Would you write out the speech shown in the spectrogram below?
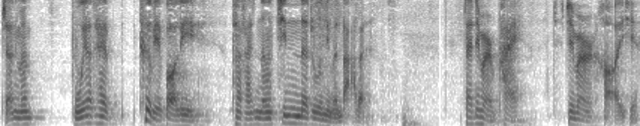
只要你们不要太特别暴力，他还是能禁得住你们打的。在这面拍，这面好一些。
